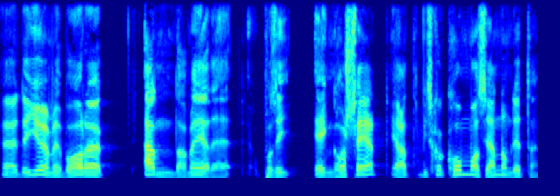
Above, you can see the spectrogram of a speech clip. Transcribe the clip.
Uh, det gjør meg bare enda mer på å si, engasjert i at vi skal komme oss gjennom dette.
